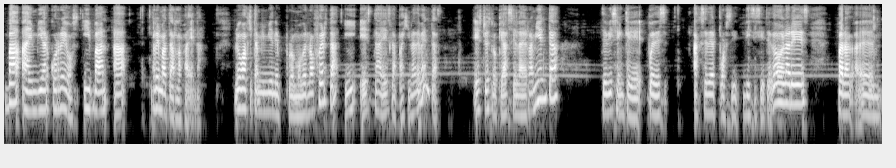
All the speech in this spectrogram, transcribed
va a enviar correos y van a rematar la faena. Luego aquí también viene promover la oferta y esta es la página de ventas. Esto es lo que hace la herramienta. Te dicen que puedes acceder por 17 dólares para eh,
